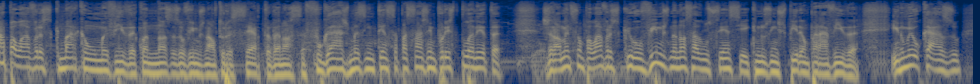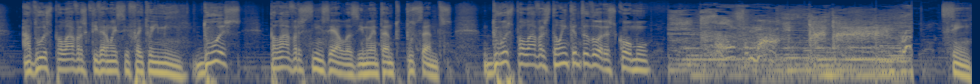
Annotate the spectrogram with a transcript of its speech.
Há palavras que marcam uma vida quando nós as ouvimos na altura certa da nossa fugaz, mas intensa passagem por este planeta. Geralmente são palavras que ouvimos na nossa adolescência e que nos inspiram para a vida. E no meu caso, há duas palavras que tiveram esse efeito em mim. Duas palavras singelas e, no entanto, possantes. Duas palavras tão encantadoras como. Sim,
